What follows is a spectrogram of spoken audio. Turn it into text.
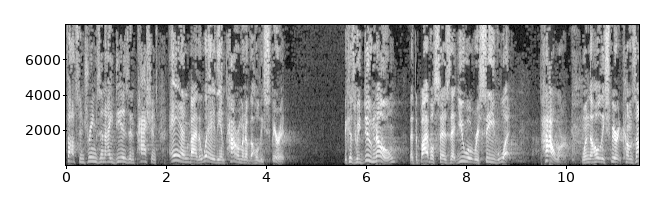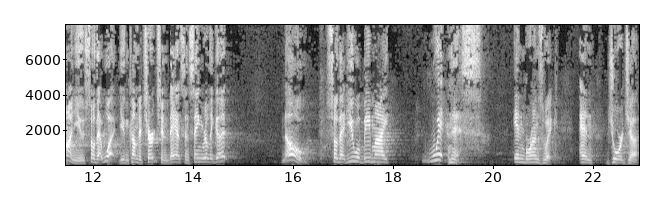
thoughts and dreams and ideas and passions and, by the way, the empowerment of the Holy Spirit. Because we do know that the Bible says that you will receive what? Power when the Holy Spirit comes on you so that what? You can come to church and dance and sing really good? No so that you will be my witness in Brunswick and Georgia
